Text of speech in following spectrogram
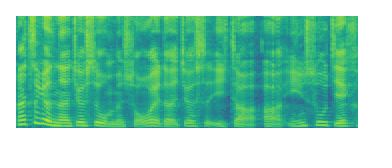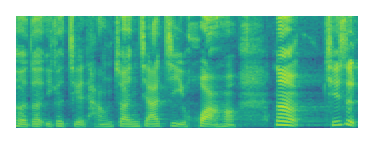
那这个呢，就是我们所谓的就是一个呃银舒解渴的一个解糖专家计划哈。那其实。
